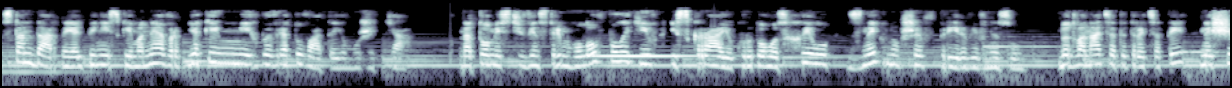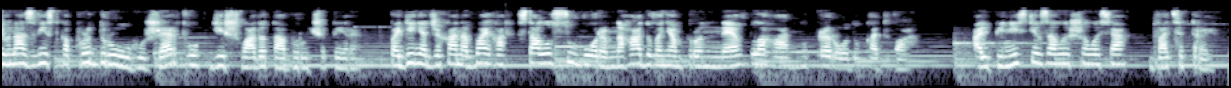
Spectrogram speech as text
стандартний альпіністський маневр, який міг би врятувати йому життя. Натомість він стрімголов полетів із краю крутого схилу, зникнувши в прірві внизу. До 12.30 нещівна звістка про другу жертву дійшла до табору 4. Падіння Джихана Байга стало суворим нагадуванням про невблаганну природу К2. Альпіністів залишилося 23.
